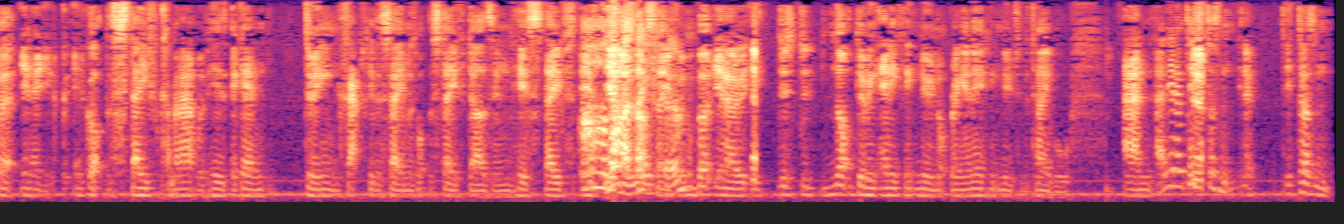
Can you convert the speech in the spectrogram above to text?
but you know you, you've got the Stafe coming out with his again. Doing exactly the same as what the Stafe does in his Stafe. Oh, I yeah, I love love Statham. Statham, but you know, he just did- not doing anything new, not bringing anything new to the table, and and you know, this Yeah. doesn't, you know, it doesn't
